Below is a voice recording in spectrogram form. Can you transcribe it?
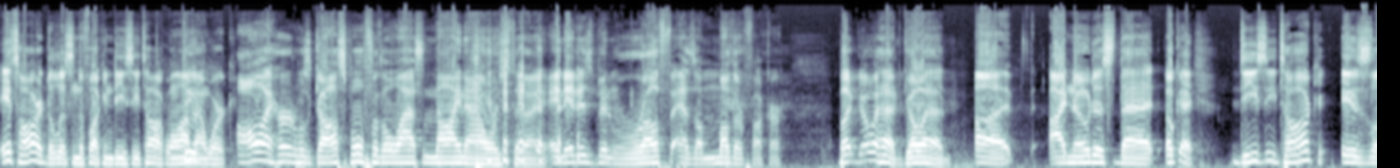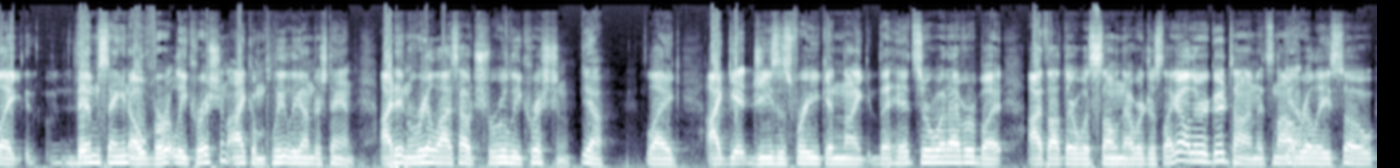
It's hard to listen to fucking DC Talk while Dude, I'm at work. All I heard was gospel for the last nine hours today, and it has been rough as a motherfucker. But go ahead, go ahead. uh, I noticed that okay, DC Talk is like them saying overtly Christian. I completely understand. I didn't realize how truly Christian. Yeah, Like I get Jesus freak and like the hits or whatever, but I thought there was some that were just like, oh, they're a good time. It's not Yeah. really so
